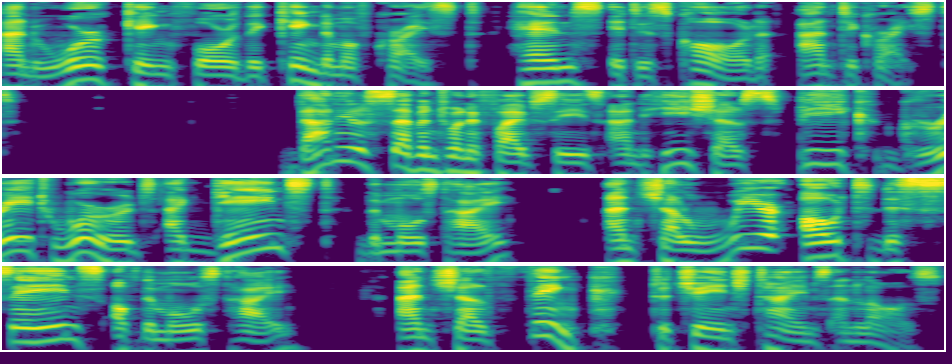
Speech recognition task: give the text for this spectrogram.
and working for the kingdom of Christ. Hence it is called Antichrist. Daniel 7:25 says, "And he shall speak great words against the Most High, and shall wear out the saints of the Most High, and shall think to change times and laws."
